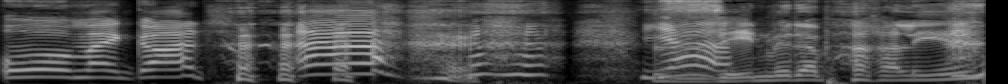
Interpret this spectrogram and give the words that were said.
Oh mein Gott. Ah. ja. Sehen wir da Parallelen?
